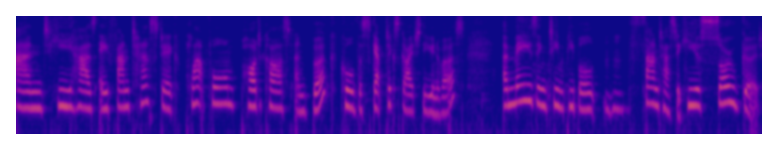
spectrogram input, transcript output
and he has a fantastic platform, podcast, and book called The Skeptic's Guide to the Universe amazing team of people. Mm-hmm. Fantastic. He is so good.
